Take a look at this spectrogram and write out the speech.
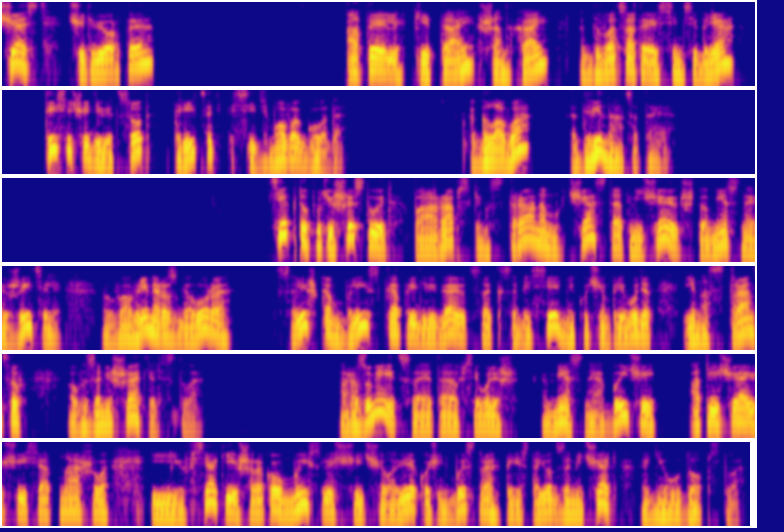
Часть четвертая. Отель «Китай», Шанхай, 20 сентября 1937 года. Глава 12. Те, кто путешествует по арабским странам, часто отмечают, что местные жители во время разговора слишком близко придвигаются к собеседнику, чем приводят иностранцев в замешательство. Разумеется, это всего лишь местный обычай, отличающийся от нашего, и всякий широко мыслящий человек очень быстро перестает замечать неудобства.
